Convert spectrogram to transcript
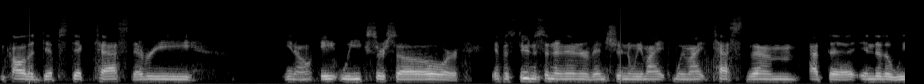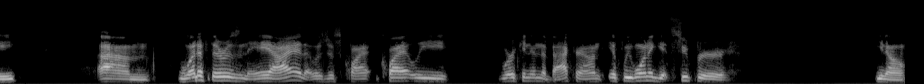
we call it a dipstick test every you know eight weeks or so or if a student's in an intervention we might we might test them at the end of the week um, what if there was an AI that was just quiet, quietly working in the background? If we want to get super, you know,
